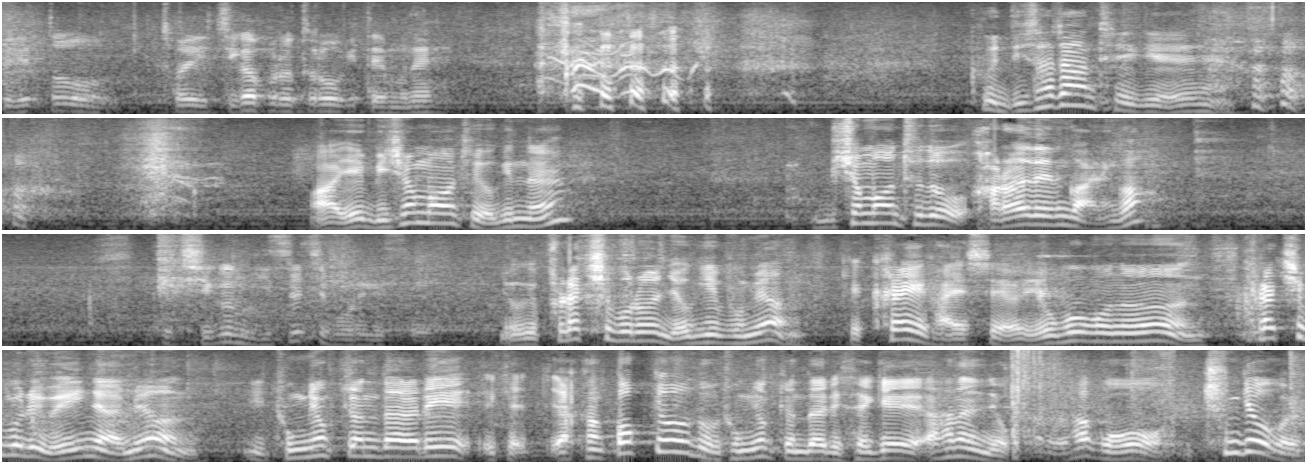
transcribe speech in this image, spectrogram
그게 또 저희 지갑으로 들어오기 때문에 그 네 사장한테 얘기해. 아, 얘 mission mount 여기 있네? mission mount도 갈아야 되는 거 아닌가? 지금 있을지 모르겠어요. 여기 flexible은 여기 보면 이렇게 crack이 가 있어요. 이 부분은 flexible이 왜 있냐면 이 동력 전달이 이렇게 약간 꺾여도 동력 전달이 되게 하는 역할을 하고 충격을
